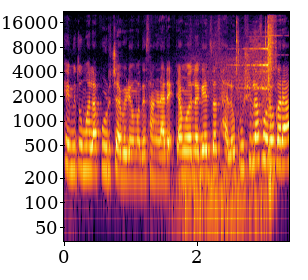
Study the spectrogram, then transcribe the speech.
हे मी तुम्हाला पुढच्या व्हिडिओमध्ये सांगणार आहे. त्यामुळे लगेचच हॅलो कृषीला फॉलो करा.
